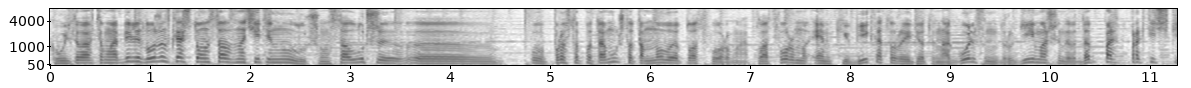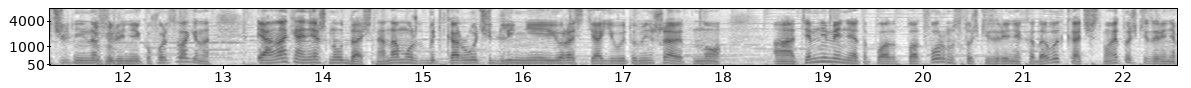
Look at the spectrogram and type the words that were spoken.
Культовый автомобиль, и должен сказать, что он стал значительно лучше. Он стал лучше э, просто потому, что там новая платформа. Платформа MQB, которая идет и на Golf, и на другие машины, да практически чуть ли не на всю Мгм. линейку Volkswagen. И она, конечно, удачная. Она может быть короче, длиннее, ее растягивают, уменьшают, но а, тем не менее, эта пла- платформа с точки зрения ходовых качеств, с моей точки зрения,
